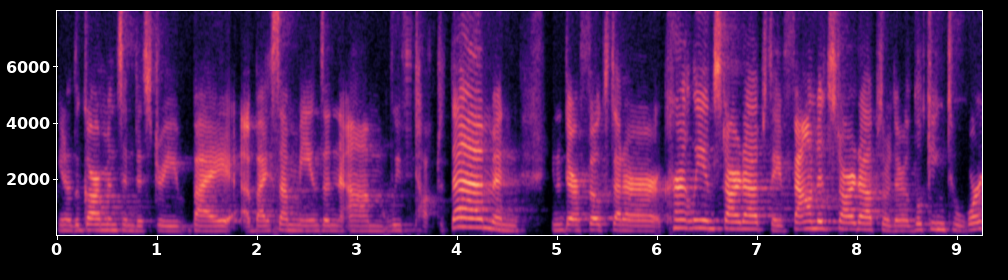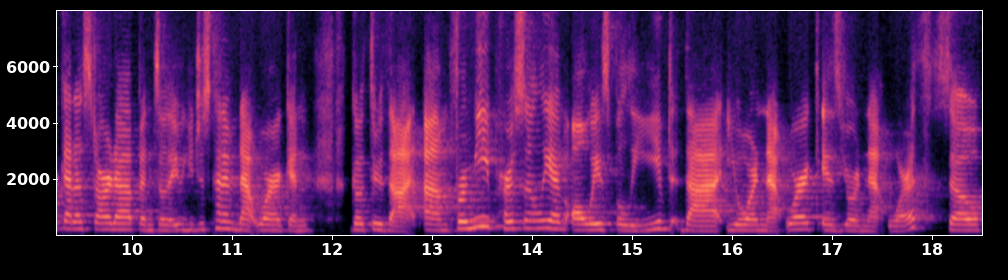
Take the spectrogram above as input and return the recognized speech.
you know the garments industry by by some means. And um, we've talked with them, and you know there are folks that are currently in startups, they've founded startups, or they're looking to work at a startup, and so they, you just kind of network and go through that. Um, for me personally, I've always believed that your network is your net worth. So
